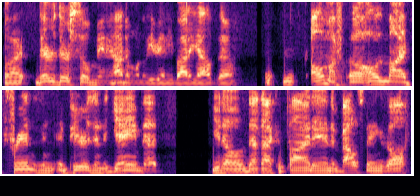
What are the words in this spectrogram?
But there's there's so many. I don't want to leave anybody out though. All my uh, all of my friends and, and, peers in the game that you know, that I confide in and bounce things off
